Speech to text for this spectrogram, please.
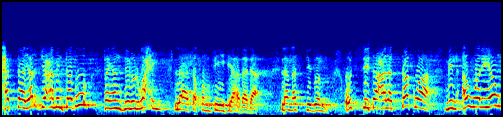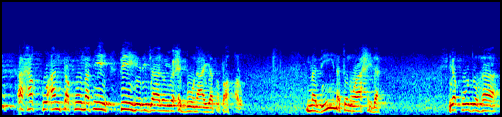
حتى يرجع من تبوك فينزل الوحي لا تقم فيه أبدا. لمسجد أسس على التقوى من أول يوم أحق أن تقوم فيه فيه رجال يحبون أن يتطهروا. مدينة واحدة. يقودها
